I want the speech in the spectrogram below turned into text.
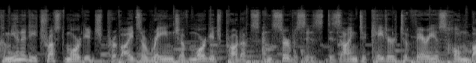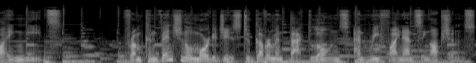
Community Trust Mortgage provides a range of mortgage products and services designed to cater to various home buying needs. From conventional mortgages to government-backed loans and refinancing options,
